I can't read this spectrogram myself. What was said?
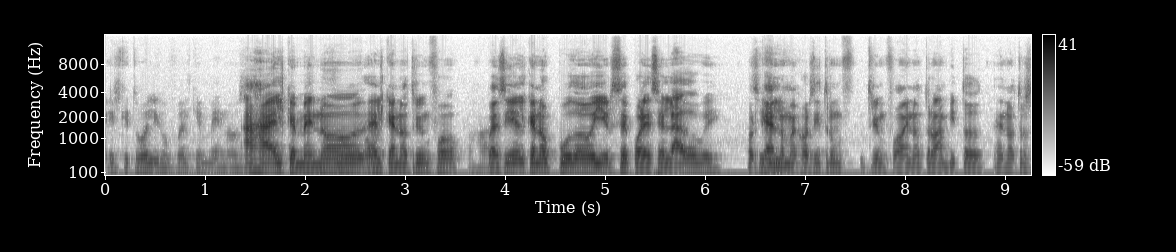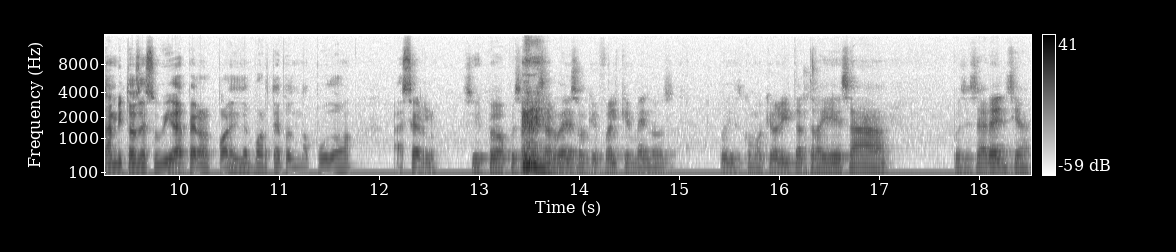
el que tuvo el hijo fue el que menos. Ajá, el que menos, el que no triunfó. Pues sí, el que no pudo irse por ese lado, güey. Porque a lo mejor sí triunfó en otro ámbito, en otros ámbitos de su vida, pero por el deporte pues no pudo hacerlo. Sí, pero pues a pesar de eso, que fue el que menos, pues como que ahorita trae esa, pues esa herencia,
